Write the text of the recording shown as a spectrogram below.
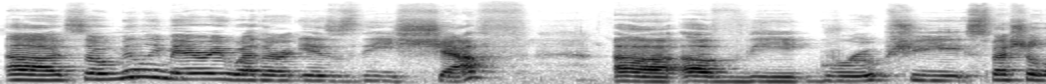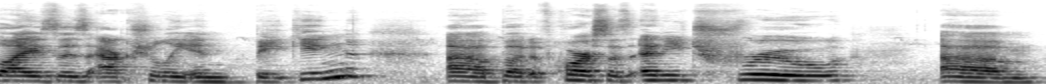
Uh, so, Millie Merriweather is the chef uh, of the group. She specializes actually in baking, uh, but of course, as any true um,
